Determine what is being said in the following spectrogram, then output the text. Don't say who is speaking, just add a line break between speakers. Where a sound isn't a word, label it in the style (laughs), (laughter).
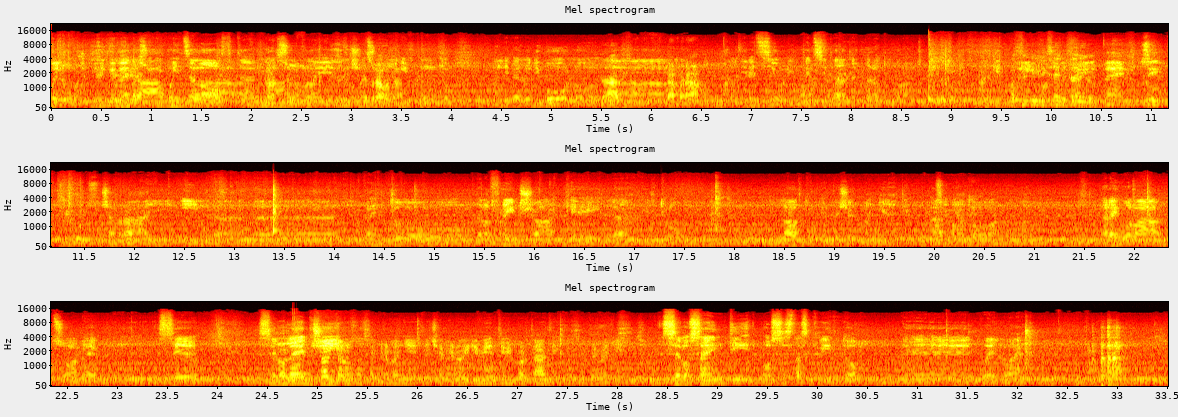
veloce, questi qui vengono sono Queen's Loft, che
bravo.
ogni punto a livello di volo,
Bravo.
la, la direzione, intensità, temperatura. Anche qui
che
quando
io.
il vento,
Sì,
ci avrai il, eh, il vento della freccia che è il, il true, l'altro che invece è il magnetico, quello
Ah,
segnato a numero. La regola, insomma, se, se lo leggi,
solito non sono sempre magnetici, almeno i venti riportati sono.
Se lo senti o se sta scritto, eh, quello è.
